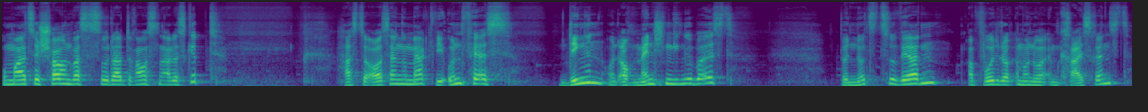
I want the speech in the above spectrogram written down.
um mal zu schauen, was es so da draußen alles gibt. Hast du außerdem gemerkt, wie unfair es Dingen und auch Menschen gegenüber ist, benutzt zu werden, obwohl du doch immer nur im Kreis rennst?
